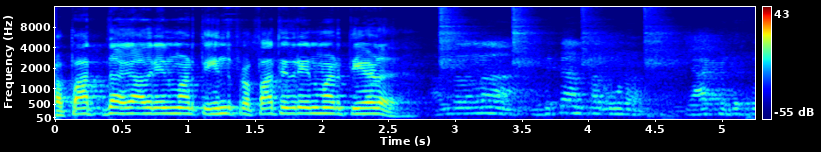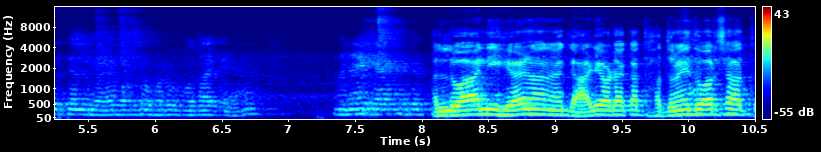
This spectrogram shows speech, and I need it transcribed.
ಪ್ರಪಾತದಾಗ ಆದ್ರೆ ಏನ್ ಮಾಡ್ತಿ? ಹಿಂದ್ ಪ್ರಪಾತ ಇದ್ರೆ ಏನ್ ಮಾಡ್ತಿ ಹೇಳ? ಅಲ್ಲ ಇದಕ್ಕ ಅಂತ ಕೂಡ ಯಾಕೆ ಹೆದರ್ತೈತಿ ಅಂದ್ರೆ ಹೊರಗೆ ಹೋದಾಗ ಮನ್ಯಾಗ ಯಾಕೆ ಅಲ್ವಾ ನೀ ಹೇಳ ನಾನು ಗಾಡಿ ಹೊಡ್ಯಾಕತ್ ಹದಿನೈದು ವರ್ಷ ಆತ.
